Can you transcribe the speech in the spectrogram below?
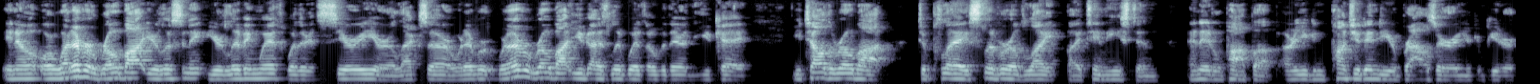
you know, or whatever robot you're listening you're living with, whether it's Siri or Alexa or whatever whatever robot you guys live with over there in the UK. You tell the robot to play "Sliver of Light" by Tim Easton and it'll pop up, or you can punch it into your browser and your computer.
